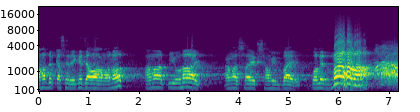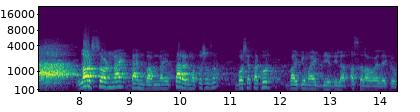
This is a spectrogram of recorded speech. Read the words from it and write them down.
আমাদের কাছে রেখে যাওয়া আমানত। আমার প্রিয় ভাই, আমার শায়েক শামীম ভাই, বলেন, মারহাবা! লড়সড় নাই, ডাইন বাম নাই, তারের মতো সোজা। বসে থাকুন, বাইকে মাইক দিয়ে দিলাম। আসসালামু আলাইকুম।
